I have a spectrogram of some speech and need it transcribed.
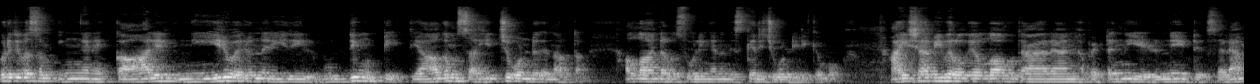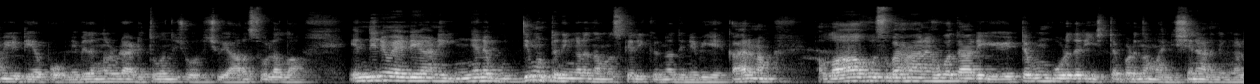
ഒരു ദിവസം ഇങ്ങനെ കാലിൽ നീര് വരുന്ന രീതിയിൽ ബുദ്ധിമുട്ടി ത്യാഗം സഹിച്ചുകൊണ്ട് എന്നർത്ഥം. അള്ളാഹിന്റെ റസൂൽ ഇങ്ങനെ നിസ്കരിച്ചു കൊണ്ടിരിക്കുമ്പോൾ ആയിഷ ബീബി അള്ളാഹു താലാൻഹ പെട്ടെന്ന് എഴുന്നേറ്റ് സലാം വീട്ടിയപ്പോൾ നബി തങ്ങളുടെ അടുത്ത് വന്ന് ചോദിച്ചു യാ റസൂലല്ലാ എന്തിനു വേണ്ടിയാണ് ഇങ്ങനെ ബുദ്ധിമുട്ട് നിങ്ങൾ നമസ്കരിക്കുന്നത് നബിയെ? കാരണം അള്ളാഹു സുബഹാനഹുവ താല ഏറ്റവും കൂടുതൽ ഇഷ്ടപ്പെടുന്ന മനുഷ്യനാണ് നിങ്ങൾ.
